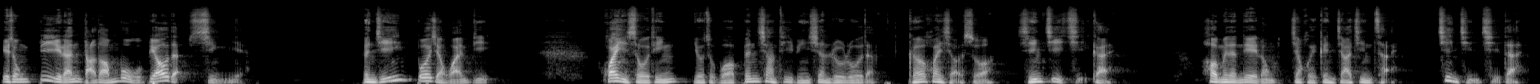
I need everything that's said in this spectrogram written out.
一种必然达到目标的信念。本集播讲完毕，欢迎收听由主播奔向地平线录入的科幻小说《星际乞丐》，后面的内容将会更加精彩，敬请期待。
